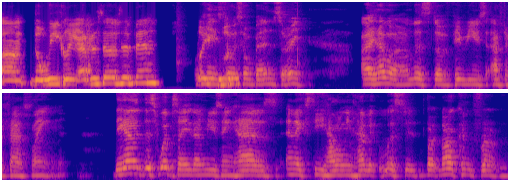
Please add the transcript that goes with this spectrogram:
um, the weekly episodes have been. Okay, so so Ben, sorry, I have a list of previews after Fastlane. They had this website I'm using has NXT Halloween Havoc listed, but not confirmed.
